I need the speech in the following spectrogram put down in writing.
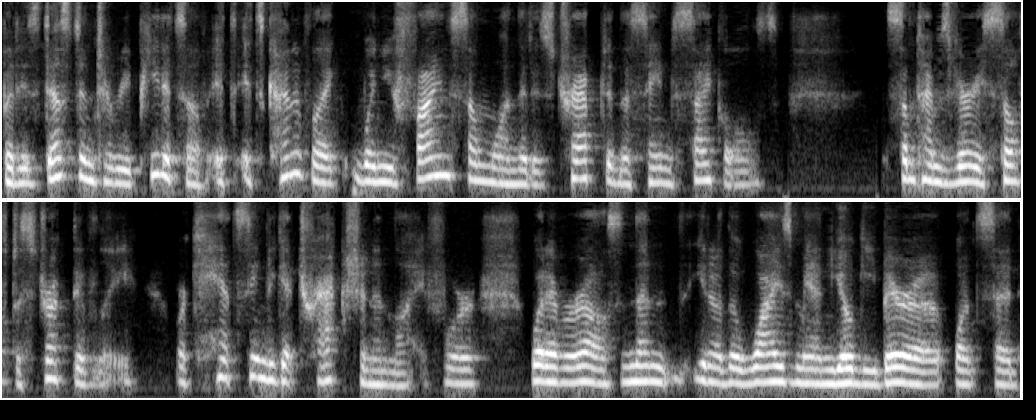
but is destined to repeat itself. It's, it's kind of like when you find someone that is trapped in the same cycles, sometimes very self destructively, or can't seem to get traction in life or whatever else. And then, you know, the wise man Yogi Berra once said,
